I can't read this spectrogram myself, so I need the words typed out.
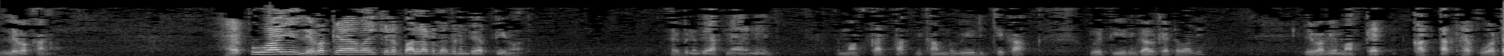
ලෙව කනවා. හැපුවයි ලෙව කෑවයි කියලා බල්ලට ලැබෙන දෙයක් තියනවාද? ලැබෙන දෙයක් නෑ නේද? මස් කට්ටක් නිකම්ම වේදිච්ච එකක්. ඔය තියෙන ගල් කැට වගේ. ඒ වගේ මස් කට්ටක් හැපුවට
